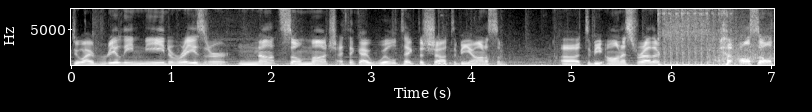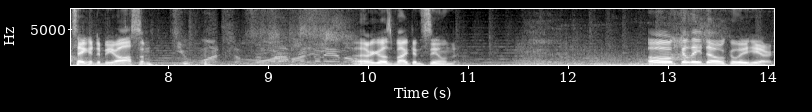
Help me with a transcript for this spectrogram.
Do I really need Razor? Not so much. I think I will take the shot, to be honest. uh, to be honest, rather. also, I'll take it to be awesome. There goes my concealment. Oakley dokley here.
